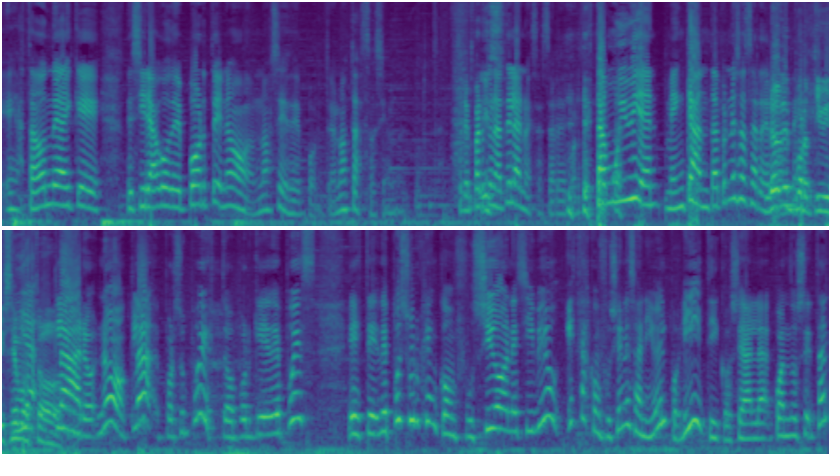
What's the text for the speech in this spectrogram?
eh, hasta dónde hay que decir hago deporte, no, no haces deporte, no estás haciendo deporte. Treparte Es- una tela no es hacer deporte. Está muy bien, me encanta, pero no es hacer No deporte. deportivicemos Y a- todo. Claro, no, claro, por supuesto, porque después, este, después surgen confusiones y veo estas confusiones a nivel político, o sea, la- cuando se están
